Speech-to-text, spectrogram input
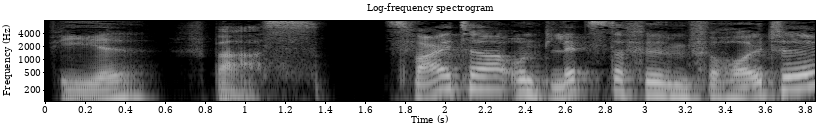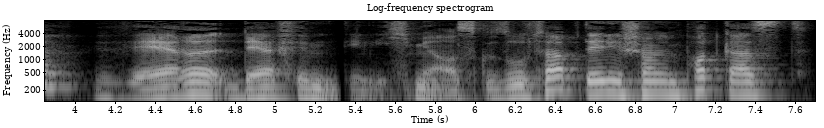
Viel Spaß. Zweiter und letzter Film für heute wäre der Film, den ich mir ausgesucht habe, den ich schon im Podcast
